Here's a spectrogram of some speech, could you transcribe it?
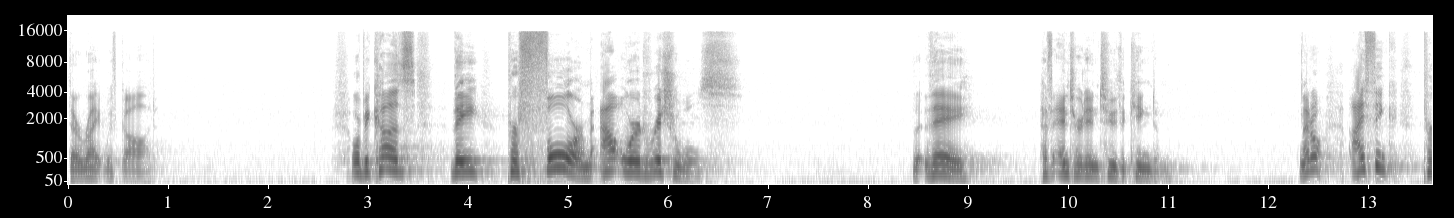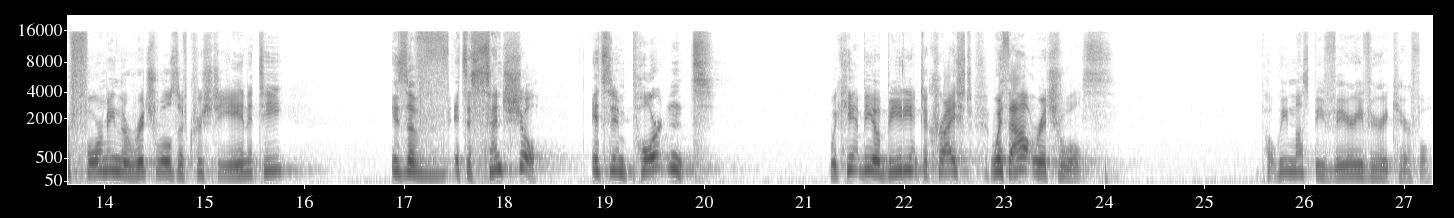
they're right with God. Or because they perform outward rituals, that they have entered into the kingdom. I don't I think performing the rituals of Christianity is a it's essential. It's important. We can't be obedient to Christ without rituals. But we must be very, very careful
